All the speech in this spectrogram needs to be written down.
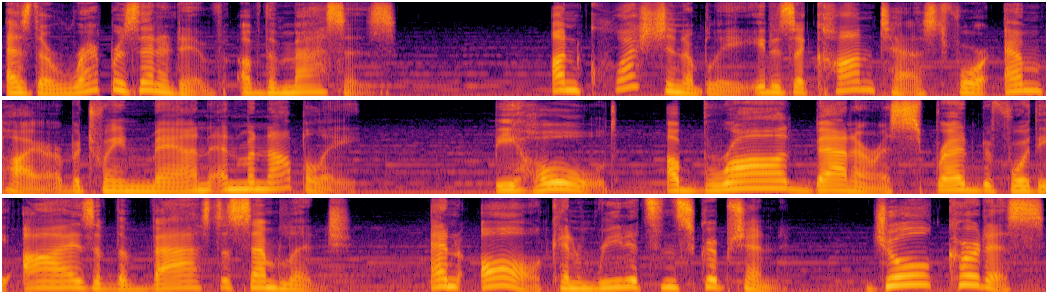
as the representative of the masses. Unquestionably, it is a contest for empire between man and monopoly. Behold, a broad banner is spread before the eyes of the vast assemblage, and all can read its inscription Joel Curtis,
